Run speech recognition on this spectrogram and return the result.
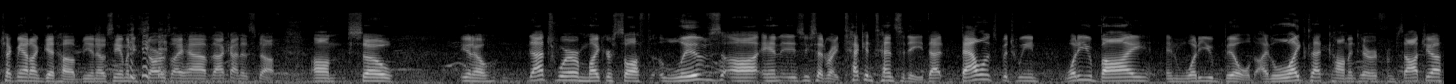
check me out on GitHub. You know, see how many stars I have, that kind of stuff. Um, so, you know, that's where Microsoft lives, uh, and as you said, right, tech intensity, that balance between what do you buy and what do you build. I like that commentary from Satya.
